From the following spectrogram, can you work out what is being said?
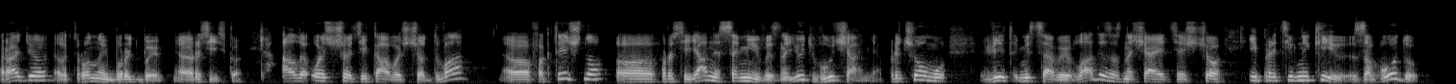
радіоелектронної боротьби е, російської. Але ось що цікаво, що два. е, Фактично е, росіяни самі визнають влучання. Причому від місцевої влади зазначається, що і працівники заводу, е,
